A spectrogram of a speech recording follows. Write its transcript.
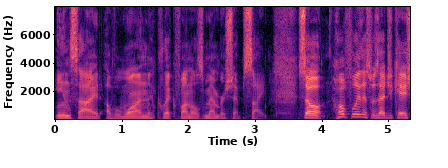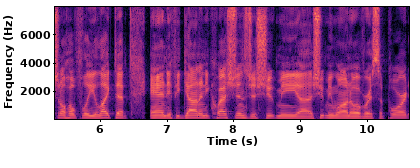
inside of one ClickFunnels membership site. So hopefully this was educational. Hopefully you liked it. And if you got any questions, just shoot me uh, shoot me one over at support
